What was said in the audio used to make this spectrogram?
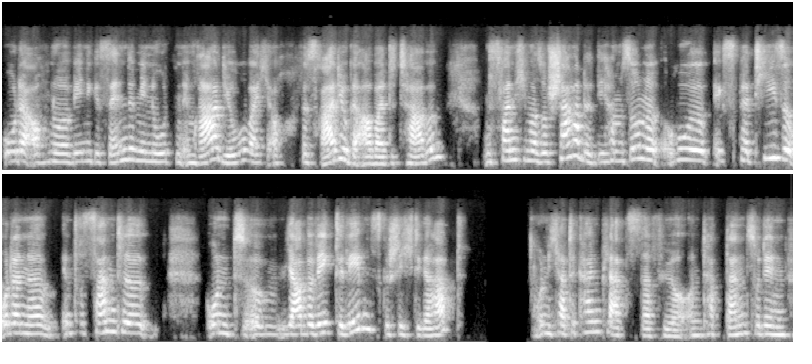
oder auch nur wenige Sendeminuten im Radio, weil ich auch fürs Radio gearbeitet habe. Und das fand ich immer so schade. Die haben so eine hohe Expertise oder eine interessante und äh, ja bewegte Lebensgeschichte gehabt. Und ich hatte keinen Platz dafür und habe dann zu den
